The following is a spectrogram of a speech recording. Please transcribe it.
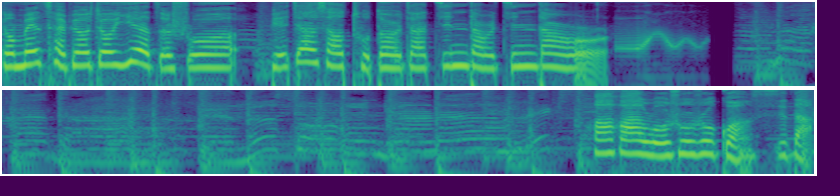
有没彩票叫叶子说别叫小土豆，叫金豆金豆。花花罗叔叔广西的，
